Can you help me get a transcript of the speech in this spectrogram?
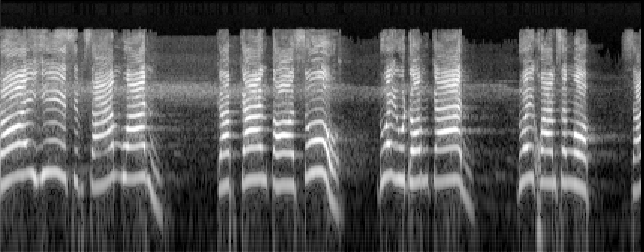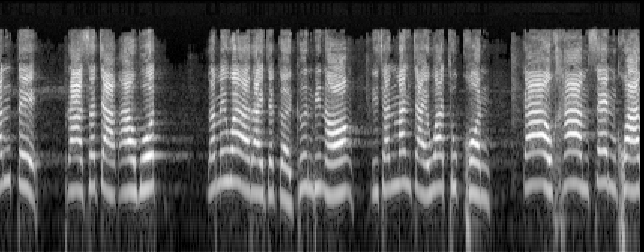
123วัน กับการต่อสู้ ด้วยอุดมการณ์ด้วยความสงบ สันติ ปราศจากอาวุธ และไม่ว่าอะไรจะเกิดขึ้นพี่น้อง ดิฉันมั่นใจว่าทุกคนก้าวข้ามเส้นความ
